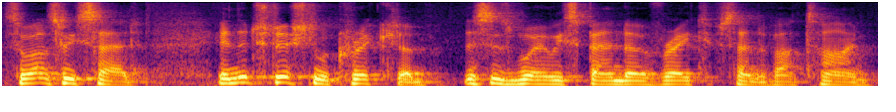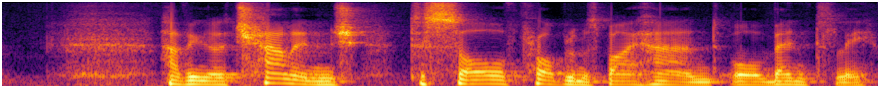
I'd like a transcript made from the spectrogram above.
So as we said, in the traditional curriculum, this is where we spend over 80% of our time, having a challenge to solve problems by hand or mentally,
